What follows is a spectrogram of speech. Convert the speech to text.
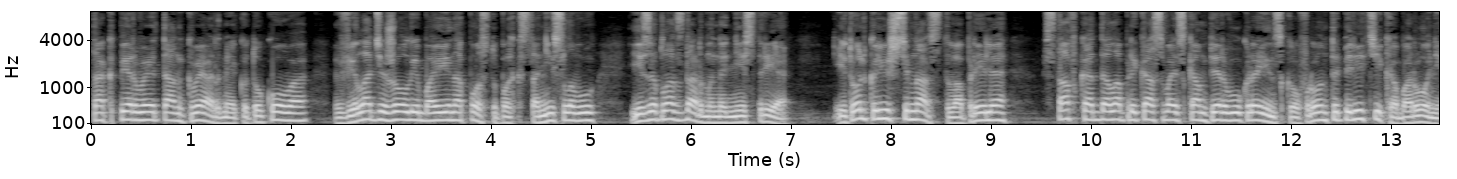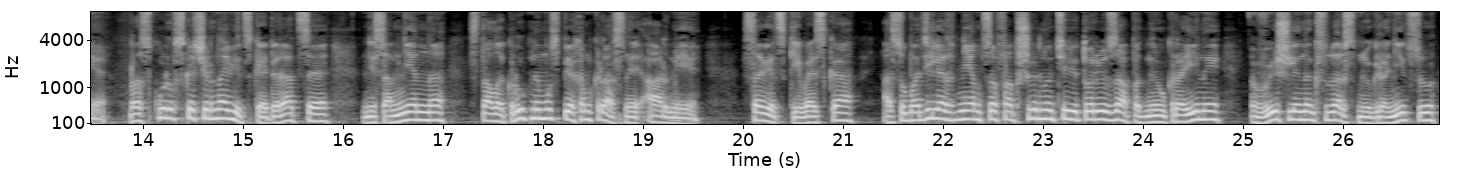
Так первая танковая армия Катукова ввела тяжелые бои на поступах к Станиславу и за плацдармы на Днестре. И только лишь 17 апреля – Ставка отдала приказ войскам Первого Украинского фронта перейти к обороне. Проскуровско-Черновицкая операция, несомненно, стала крупным успехом Красной армии. Советские войска освободили от немцев обширную территорию Западной Украины, вышли на государственную границу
